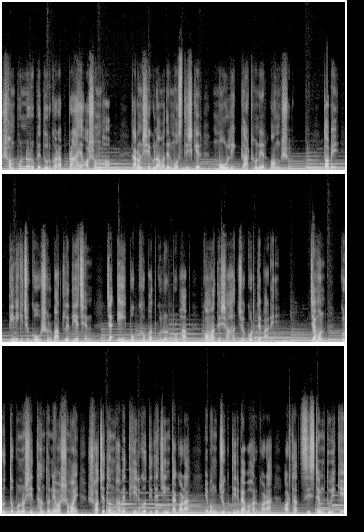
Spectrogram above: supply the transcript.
সম্পূর্ণরূপে দূর করা প্রায় অসম্ভব, কারণ সেগুলো আমাদের মস্তিষ্কের মৌলিক গাঠনের অংশ। তবে তিনি কিছু কৌশল বাতলে দিয়েছেন যা এই পক্ষপাতগুলোর প্রভাব কমাতে সাহায্য করতে পারে। যেমন, গুরুত্বপূর্ণ সিদ্ধান্ত নেওয়ার সময় সচেতনভাবে ধীর গতিতে চিন্তা করা এবং যুক্তির ব্যবহার করা, অর্থাৎ সিস্টেম দুইকে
